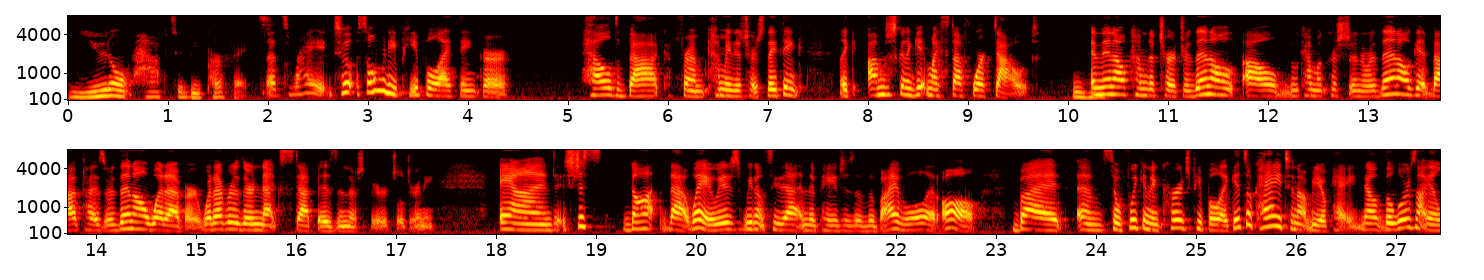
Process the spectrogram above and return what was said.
you don't have to be perfect. That's right. So many people, I think, are held back from coming to church. They think, like, I'm just going to get my stuff worked out. And then I'll come to church, or then I'll I'll become a Christian, or then I'll get baptized, or then I'll whatever, whatever their next step is in their spiritual journey. And it's just not that way. We just we don't see that in the pages of the Bible at all. But um, so if we can encourage people, like it's okay to not be okay. Now the Lord's not going to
